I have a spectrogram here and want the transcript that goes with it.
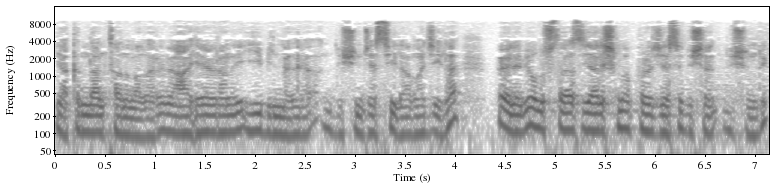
yakından tanımaları ve ahi evranı iyi bilmeleri düşüncesiyle amacıyla böyle bir uluslararası yarışma projesi düşündük.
